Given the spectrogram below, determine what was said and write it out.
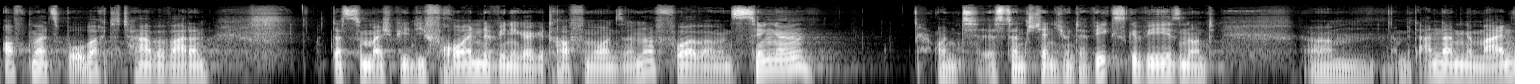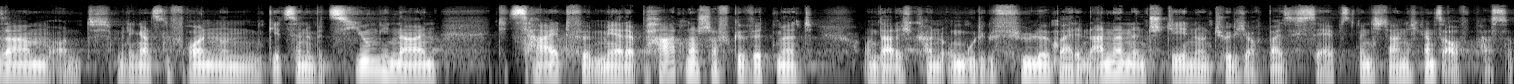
oftmals beobachtet habe, war dann, dass zum Beispiel die Freunde weniger getroffen worden sind. Ne? Vorher war man Single und ist dann ständig unterwegs gewesen und ähm, mit anderen gemeinsam und mit den ganzen Freunden und geht es in eine Beziehung hinein. Die Zeit wird mehr der Partnerschaft gewidmet und dadurch können ungute Gefühle bei den anderen entstehen und natürlich auch bei sich selbst, wenn ich da nicht ganz aufpasse.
